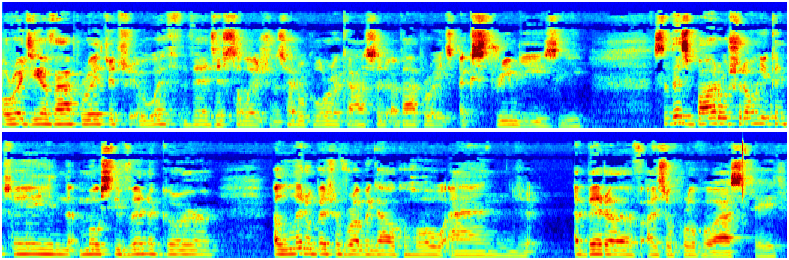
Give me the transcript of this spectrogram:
already evaporated with the distillation. This hydrochloric acid evaporates extremely easily. So this bottle should only contain mostly vinegar, a little bit of rubbing alcohol, and a bit of isopropyl acetate.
